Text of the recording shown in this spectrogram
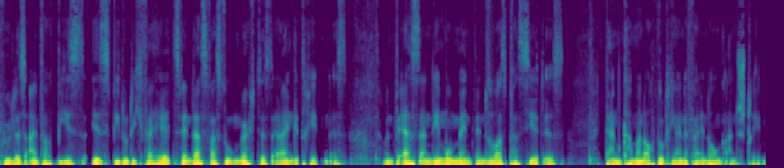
fühle es einfach, wie es ist, wie du dich verhältst, wenn das, was du möchtest, eingetreten ist. Und erst an dem Moment, wenn sowas passiert ist, dann kann man auch wirklich eine Veränderung anstreben.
